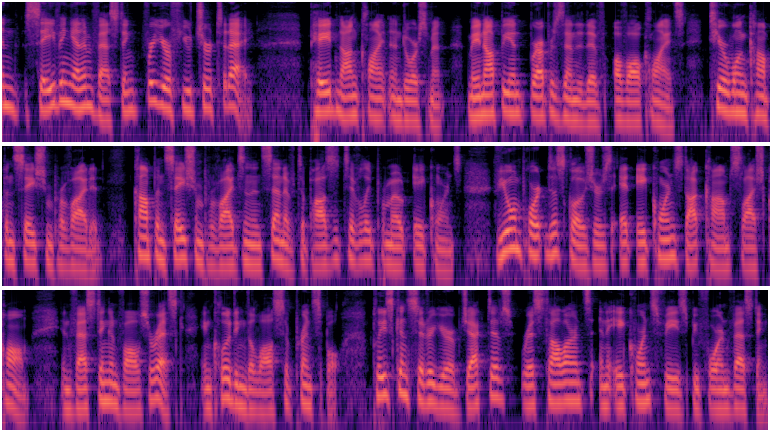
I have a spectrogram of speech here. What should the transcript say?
in saving and investing for your future today. Paid non client endorsement may not be representative of all clients. Tier 1 compensation provided. Compensation provides an incentive to positively promote Acorns. View important disclosures at acorns.com/calm. Investing involves risk, including the loss of principal. Please consider your objectives, risk tolerance, and Acorns fees before investing.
